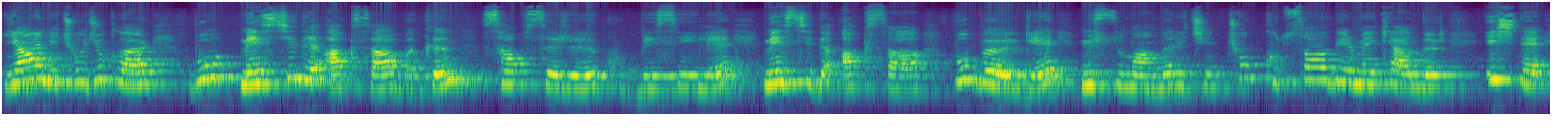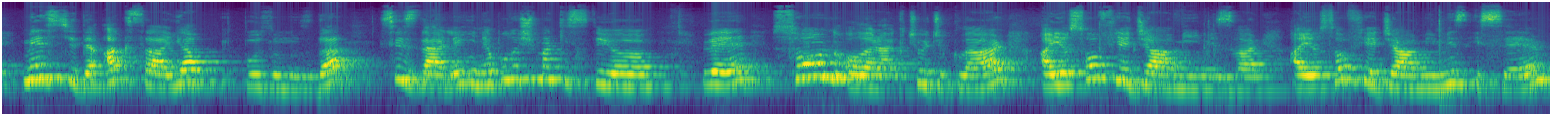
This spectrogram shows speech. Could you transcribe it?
Yani çocuklar bu Mescid-i Aksa bakın sapsarı kubbesiyle Mescid-i Aksa bu bölge Müslümanlar için çok kutsal bir mekandır. İşte Mescid-i Aksa yapbozumuzda sizlerle yine buluşmak istiyor. Ve son olarak çocuklar Ayasofya Camii'miz var. Ayasofya Camimiz ise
